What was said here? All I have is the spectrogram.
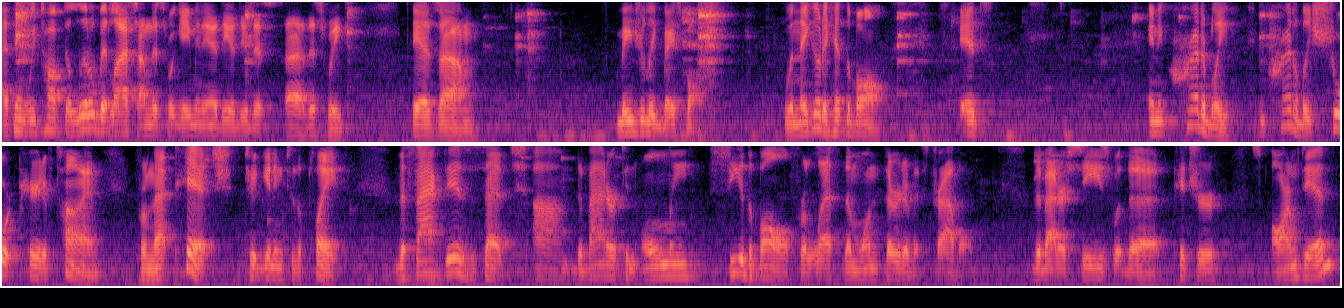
I think we talked a little bit last time. This is what gave me the idea to do this uh, this week. Is um, Major League Baseball when they go to hit the ball, it's an incredibly incredibly short period of time from that pitch to getting to the plate. The fact is, is that um, the batter can only see the ball for less than one third of its travel. The batter sees what the pitcher's arm did.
